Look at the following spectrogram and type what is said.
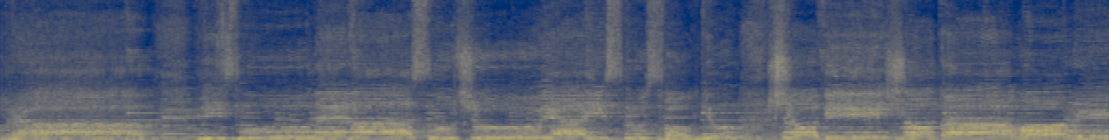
добра, візьму негасну я іскру з вогню, що вічно та горить.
